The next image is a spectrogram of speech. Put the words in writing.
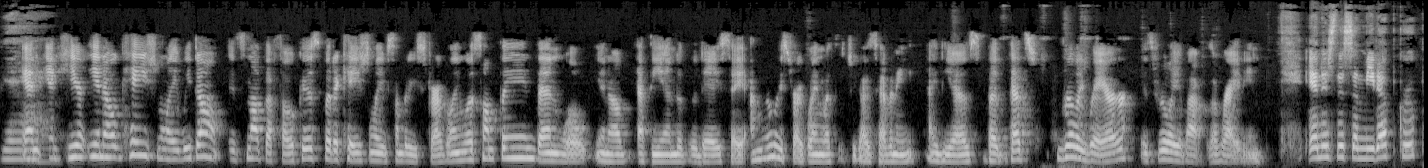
Yeah. And, and here, you know, occasionally we don't, it's not the focus, but occasionally if somebody's struggling with something, then we'll, you know, at the end of the day say, I'm really struggling with it. Do you guys have any ideas? But that's really rare. It's really about the writing. And is this a meetup group?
